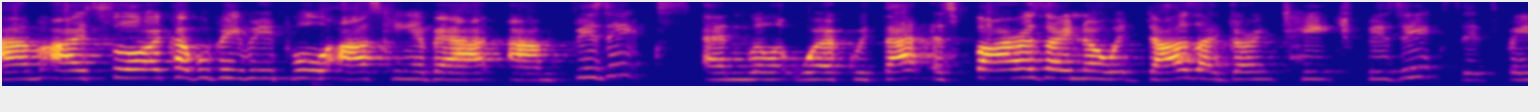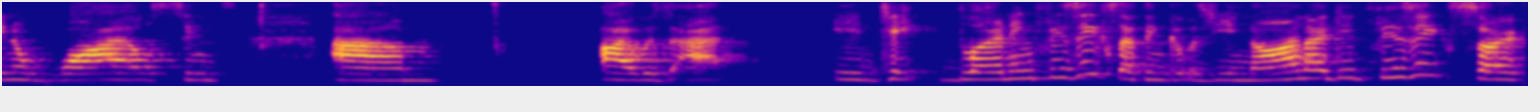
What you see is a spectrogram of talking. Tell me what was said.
Um, I saw a couple people asking about um, physics and will it work with that? As far as I know, it does. I don't teach physics. It's been a while since um, I was at in learning physics. I think it was year nine I did physics. So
